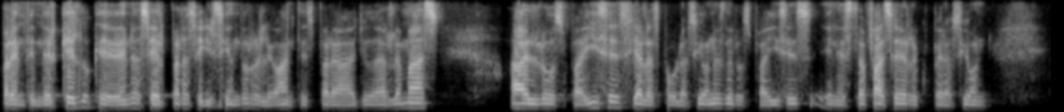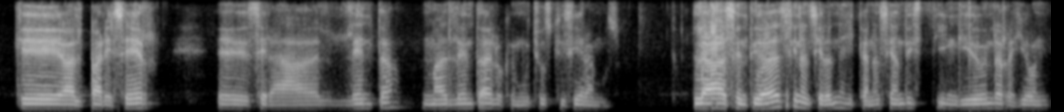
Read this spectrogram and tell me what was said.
para entender qué es lo que deben hacer para seguir siendo relevantes, para ayudarle más a los países y a las poblaciones de los países en esta fase de recuperación, que al parecer eh, será lenta, más lenta de lo que muchos quisiéramos. Las entidades financieras mexicanas se han distinguido en la región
